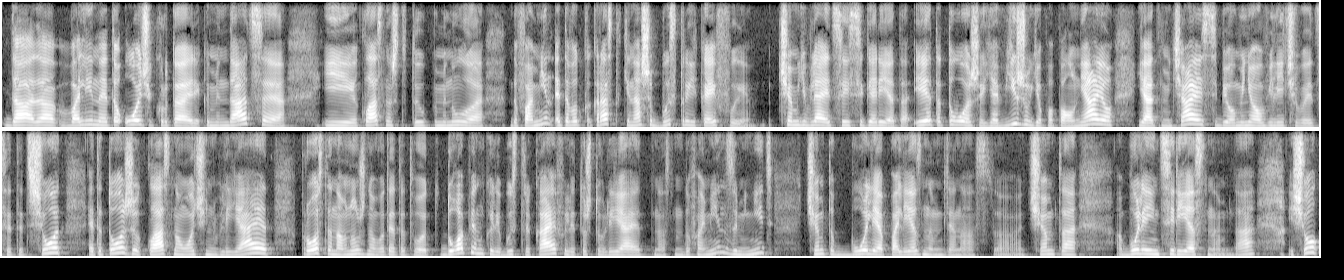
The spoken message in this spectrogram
Да, да, Валина, это очень крутая рекомендация. И классно, что ты упомянула дофамин. Это вот как раз-таки наши быстрые кайфы, чем является и сигарета. И это тоже я вижу, я пополняю, я отмечаю себе, у меня увеличивается этот счет. Это тоже классно очень влияет. Просто нам нужно вот этот вот допинг или быстрый кайф, или то, что влияет нас на дофамин, заменить чем-то более полезным для нас, э, чем-то более интересным, да. Еще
